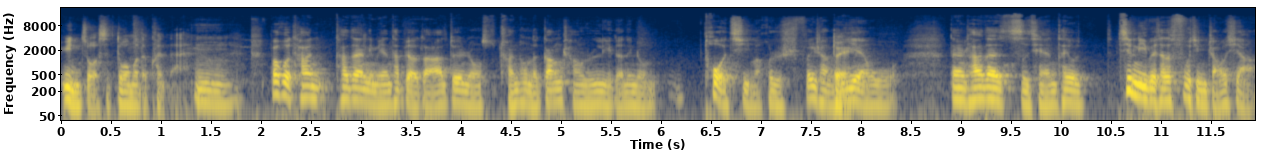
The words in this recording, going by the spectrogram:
运作是多么的困难，嗯，包括他他在里面他表达对那种传统的纲常伦理的那种唾弃嘛，或者是非常的厌恶，但是他在死前他又尽力为他的父亲着想。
